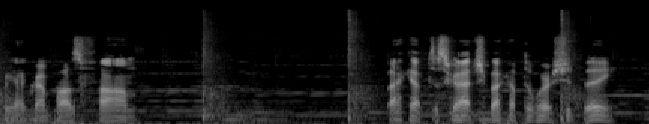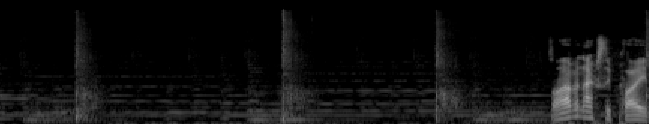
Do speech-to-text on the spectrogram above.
Bring our grandpa's farm back up to scratch, back up to where it should be. So I haven't actually played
